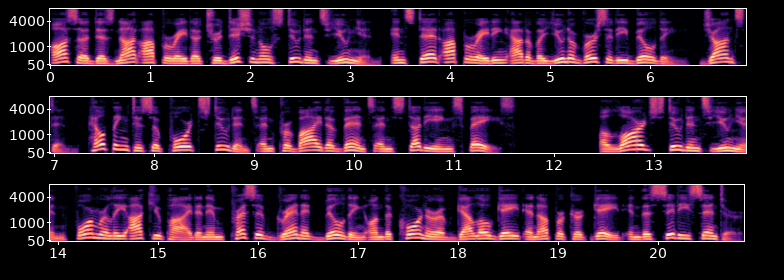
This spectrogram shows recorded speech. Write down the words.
ASA does not operate a traditional students' union, instead operating out of a university building, Johnston, helping to support students and provide events and studying space. A large students' union formerly occupied an impressive granite building on the corner of Gallowgate and Upperkirk Gate in the city centre,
